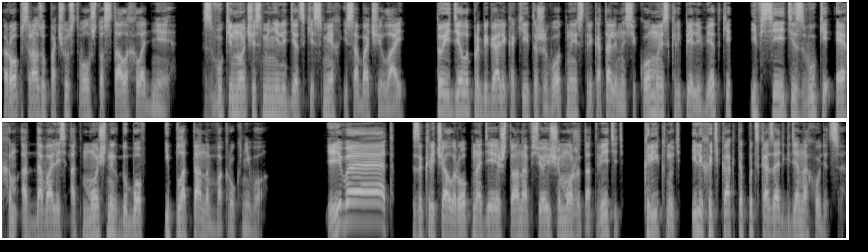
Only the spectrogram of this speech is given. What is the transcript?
Роб сразу почувствовал, что стало холоднее. Звуки ночи сменили детский смех и собачий лай. То и дело пробегали какие-то животные, стрекотали насекомые, скрипели ветки, и все эти звуки эхом отдавались от мощных дубов и платанов вокруг него. «Ивет!» — закричал Роб, надеясь, что она все еще может ответить, крикнуть или хоть как-то подсказать, где находится.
